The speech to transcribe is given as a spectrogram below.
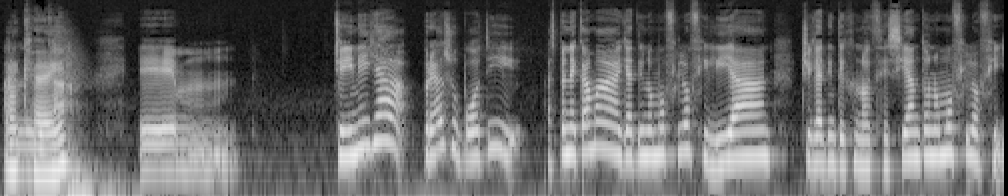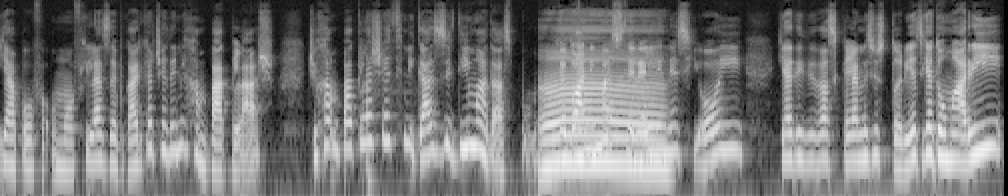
αρνητικά. Okay. Ε, και είναι για, πρέπει να σου πω ότι Α πούμε, κάμα για την ομοφιλοφιλία και για την τεχνοθεσία των ομοφιλοφι... για ομοφυλά ζευγάρια και δεν είχαν backlash. Και είχαν backlash εθνικά ζητήματα, ας πούμε. για το αν είμαστε Έλληνες ή όχι, για τη διδασκαλάνε ιστορίε, για το Μαρί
